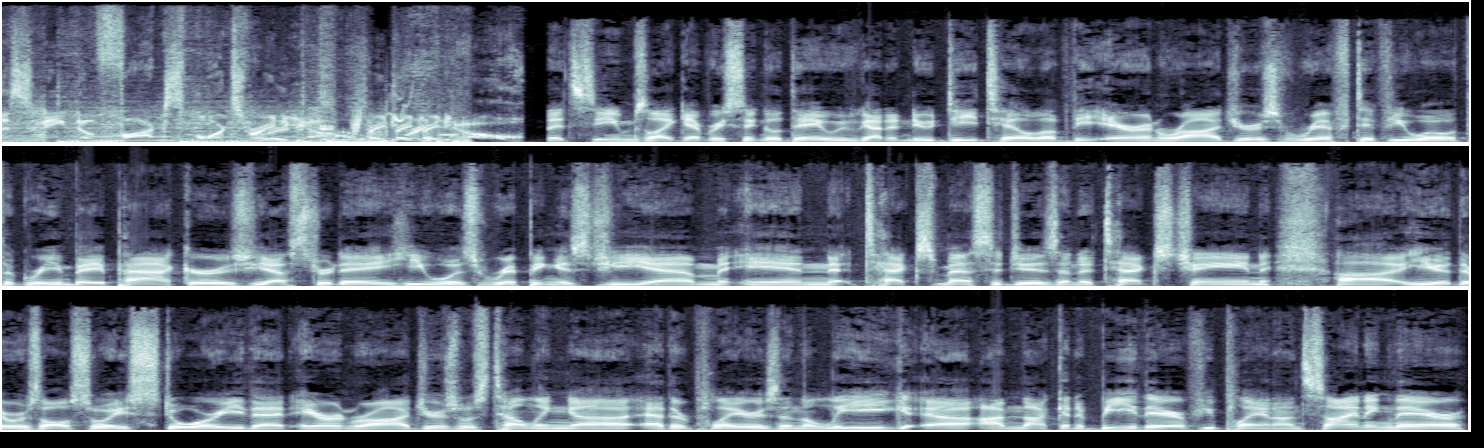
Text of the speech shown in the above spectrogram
listening to Fox Sports Radio. Radio. It seems like every single day we've got a new detail of the Aaron Rodgers rift, if you will, with the Green Bay Packers. Yesterday, he was ripping his GM in text messages and a text chain. Uh, he, there was also a story that Aaron Rodgers was telling uh, other players in the league, uh, I'm not going to be there if you plan on signing there.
